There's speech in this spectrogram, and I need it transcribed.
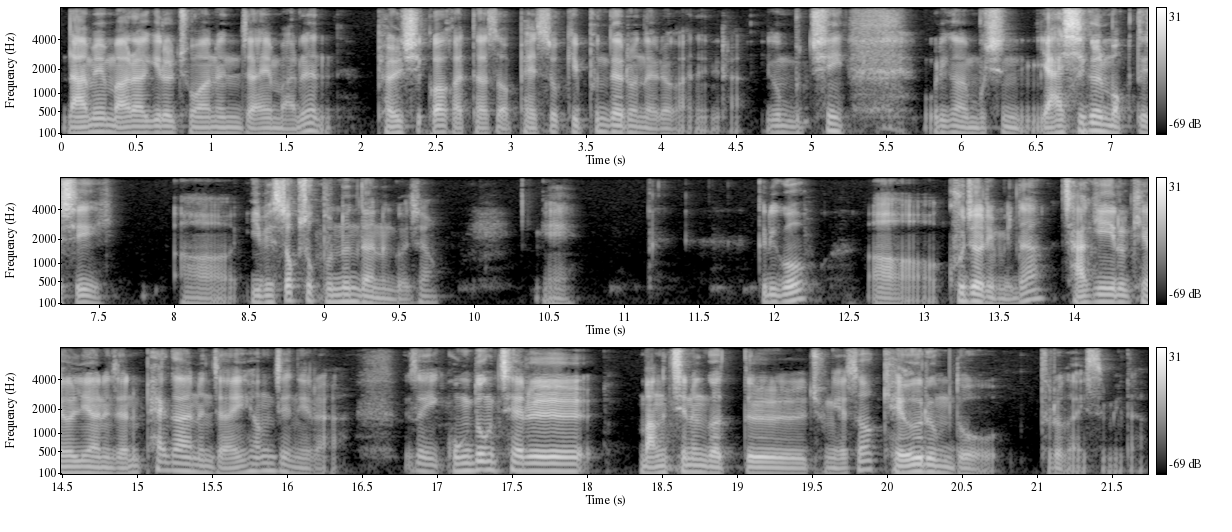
남의 말하기를 좋아하는 자의 말은 별식과 같아서 뱃속 깊은 데로 내려가느니라. 이건 무치 우리가 무슨 야식을 먹듯이 어, 입에 쏙쏙 붙는다는 거죠. 예. 그리고 어, 9절입니다. 자기 일을 게을리하는 자는 패가하는 자의 형제니라. 그래서 이 공동체를 망치는 것들 중에서 게으름도 들어가 있습니다.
